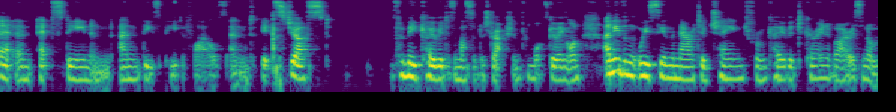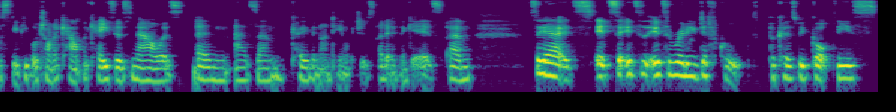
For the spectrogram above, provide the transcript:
um Epstein and and these paedophiles and it's just for me, COVID is a massive distraction from what's going on. And even we've seen the narrative change from COVID to coronavirus, and obviously people trying to count the cases now as um, as um, COVID nineteen, which is I don't think it is. Um, so yeah, it's it's it's it's a really difficult because we've got these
